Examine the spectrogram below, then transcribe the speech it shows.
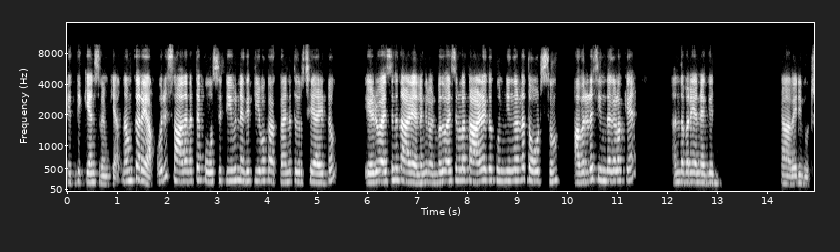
എത്തിക്കാൻ ശ്രമിക്കാം നമുക്കറിയാം ഒരു സാധനത്തെ പോസിറ്റീവും നെഗറ്റീവും ഒക്കെ ആക്കാൻ തീർച്ചയായിട്ടും ഏഴു വയസ്സിന് താഴെ അല്ലെങ്കിൽ ഒൻപത് വയസ്സിനുള്ള താഴെയൊക്കെ കുഞ്ഞുങ്ങളുടെ തോട്ട്സും അവരുടെ ചിന്തകളൊക്കെ എന്താ പറയാ നെഗ ആ വെരി ഗുഡ്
